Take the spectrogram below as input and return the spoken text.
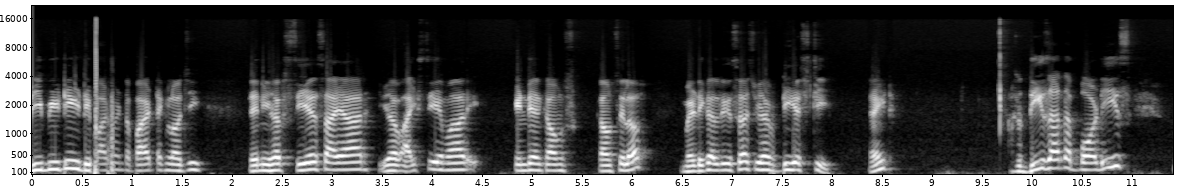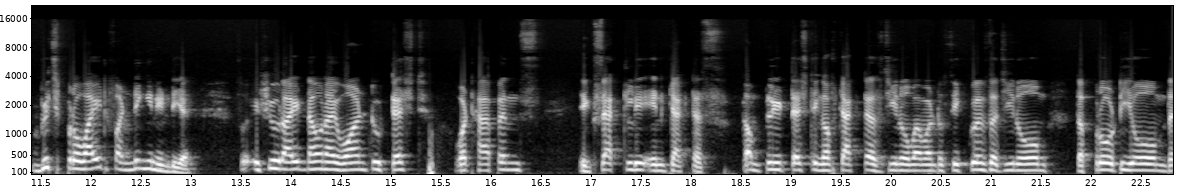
dbt department of biotechnology then you have csir you have icmr indian council of medical research you have dht right so these are the bodies which provide funding in india so if you write down i want to test what happens exactly in cactus complete testing of cactus genome i want to sequence the genome the proteome, the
